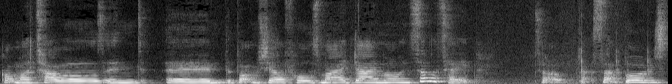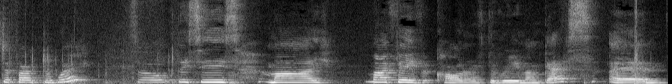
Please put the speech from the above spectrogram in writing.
got my towels and um, the bottom shelf holds my Dymo and sellotape. So that's that boring stuff out of the way. So this is my my favourite corner of the room, I guess. Um,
